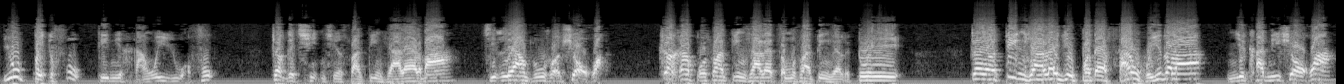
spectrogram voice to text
又背负，给你喊为岳父，这个亲戚算定下来了吧？金良祖说笑话，这还不算定下来，怎么算定下来？对，这要定下来就不带反悔的啦。你看你笑话，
